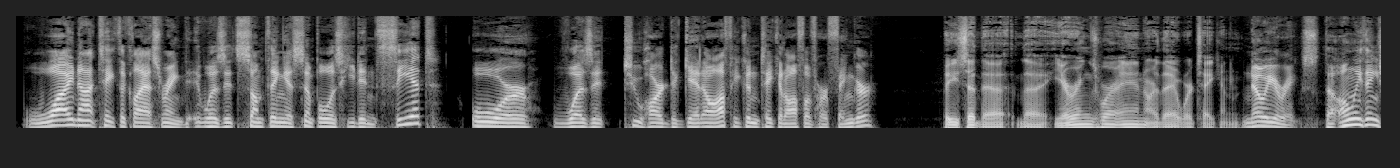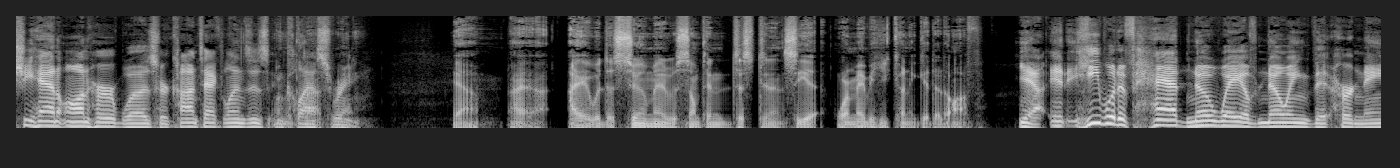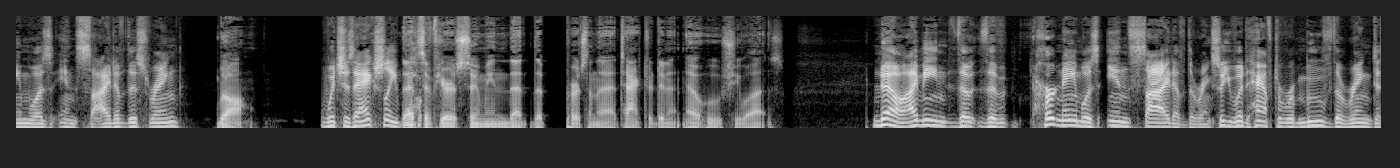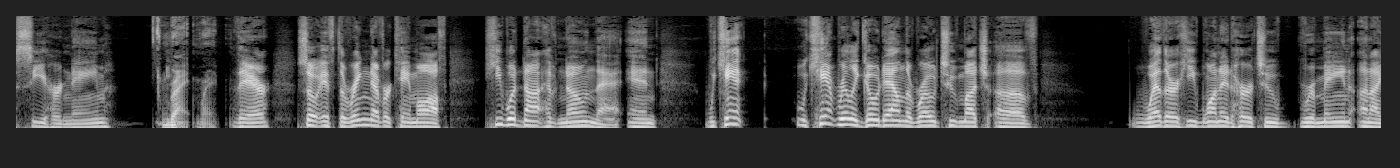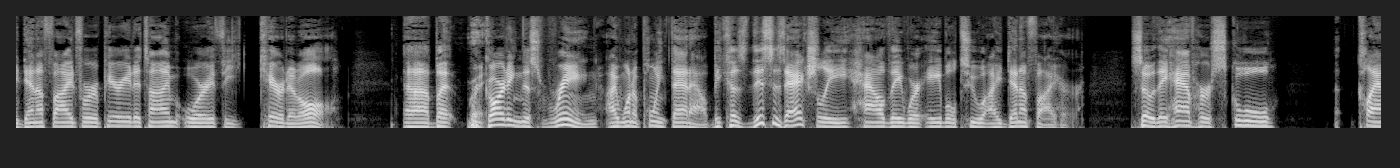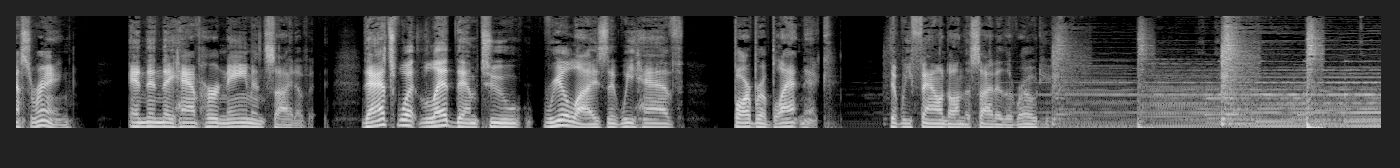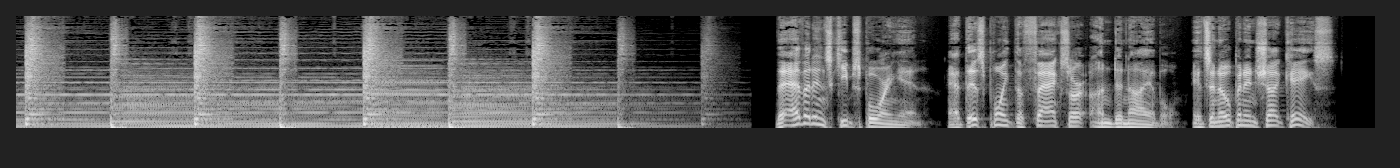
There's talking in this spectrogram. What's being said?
why not take the class ring? Was it something as simple as he didn't see it, or was it too hard to get off? He couldn't take it off of her finger. But you said the the earrings were in or they were taken. No earrings. The only thing she had on her was her contact lenses and class, ring. Yeah. I I would assume it was something just didn't see it or maybe he couldn't get it off. Yeah, it, he would have had no way of knowing that her name was inside of this ring, Well, which is actually that's if you're assuming that the person that attacked her didn't know who she was. No. I mean the the her name was inside of the ring, so you would have to remove the ring to see her name Right, right. there. So if the ring never came off, he would not have known that, and we can't we can't really go down the road too much of whether he wanted her to remain unidentified for a period of time or if he cared at all. Uh, but Right. regarding this ring, I want to point that out because this is actually how they were able to identify her. So they have her school uh, class ring, and then they have her name inside of it. That's what led them to realize that we have Barbara Blatnick that we found on the side of the road here. The evidence keeps pouring in. At this point, the facts are undeniable. It's an open and shut case.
